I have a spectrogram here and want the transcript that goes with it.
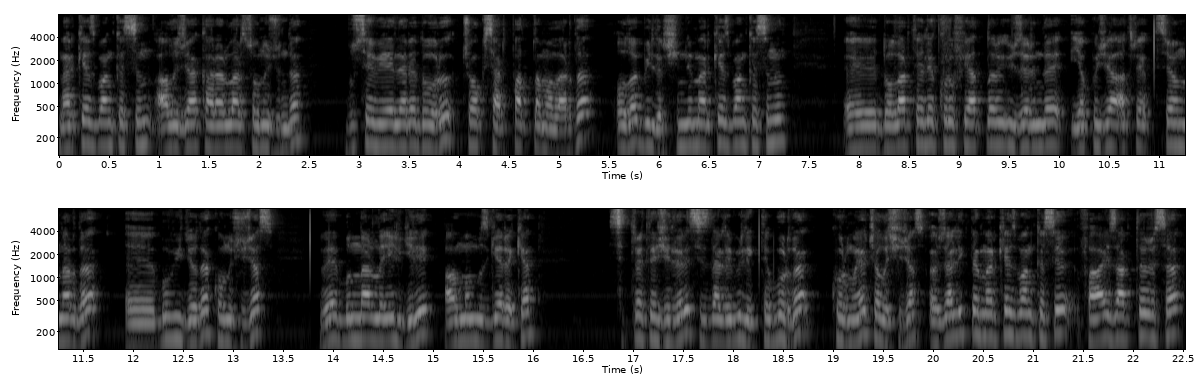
Merkez Bankası'nın alacağı kararlar sonucunda bu seviyelere doğru çok sert patlamalar da olabilir. Şimdi Merkez Bankası'nın e, dolar TL kuru fiyatları üzerinde yapacağı atraksiyonlar da e, bu videoda konuşacağız. Ve bunlarla ilgili almamız gereken stratejileri sizlerle birlikte burada kurmaya çalışacağız. Özellikle Merkez Bankası faiz arttırırsa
